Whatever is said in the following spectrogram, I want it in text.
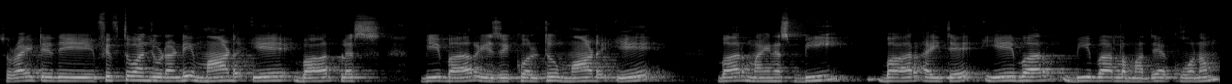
సో రైట్ ఇది ఫిఫ్త్ వన్ చూడండి. Mod a bar plus b bar is equal to mod a bar minus b bar అయితే ఏ బార్ బి బార్ల మధ్య కోణం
